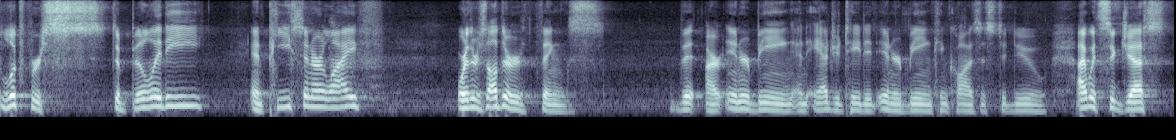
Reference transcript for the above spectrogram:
look for stability and peace in our life, or there's other things that our inner being, an agitated inner being, can cause us to do. I would suggest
